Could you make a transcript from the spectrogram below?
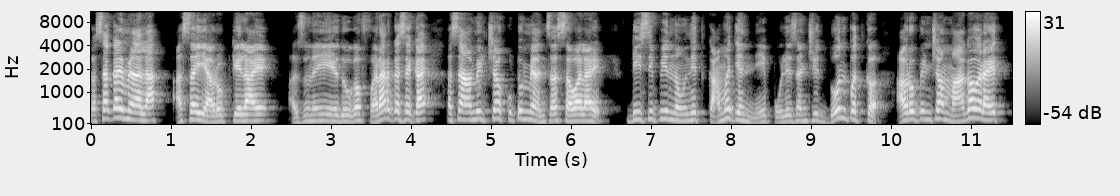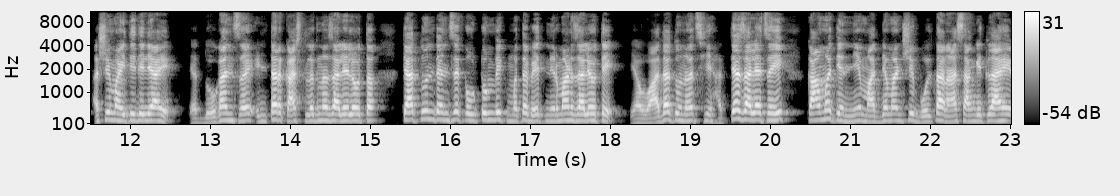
कसा काय मिळाला असाही आरोप केला आहे. अजूनही हे दोघं फरार कसे काय असा अमितच्या कुटुंबियांचा सवाल आहे. डीसीपी नवनीत कामत यांनी पोलिसांची दोन पथकं आरोपींच्या मागावर आहेत अशी माहिती दिली आहे. या दोघांचं इंटरकास्ट लग्न झालेलं होतं. त्यातून त्यांचे कौटुंबिक मतभेद निर्माण झाले होते. या वादातूनच ही हत्या झाल्याचंही कामत यांनी माध्यमांशी बोलताना सांगितलं आहे.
